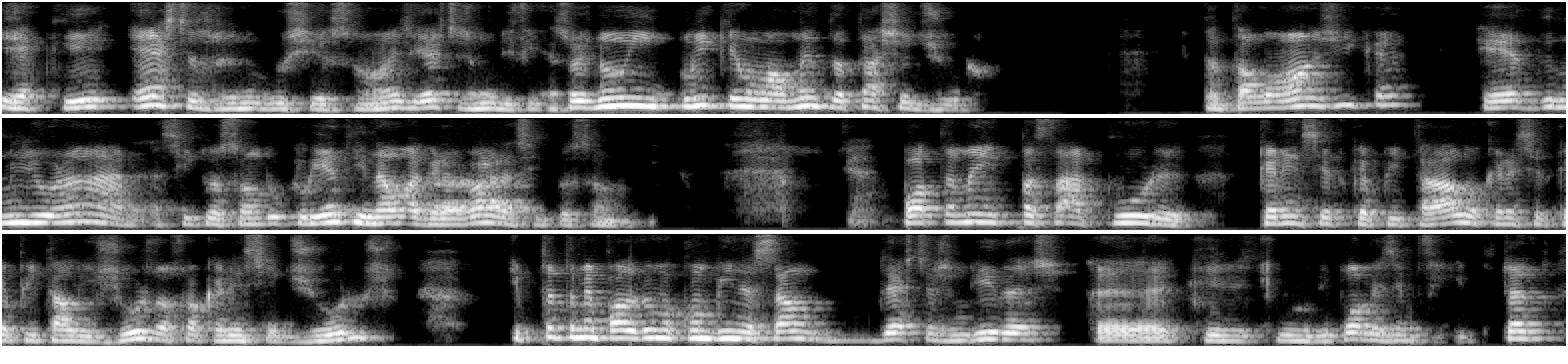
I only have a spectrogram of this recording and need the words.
é que estas renegociações e estas modificações não implicam um aumento da taxa de juros. Portanto, a lógica é de melhorar a situação do cliente e não agravar a situação do cliente. Pode também passar por carência de capital, ou carência de capital e juros, ou só carência de juros. E, portanto, também pode haver uma combinação destas medidas uh, que, que, o diploma exemplifica. Portanto,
